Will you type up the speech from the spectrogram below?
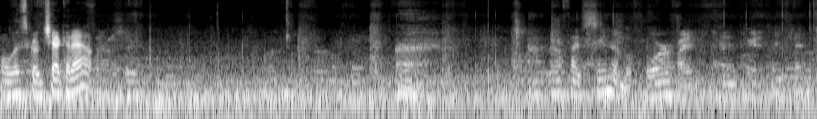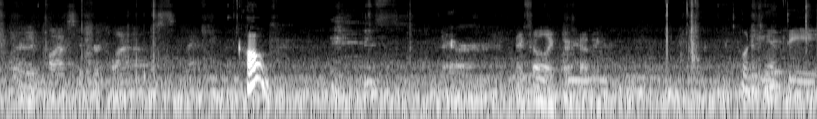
Well, let's go check it out. I don't know if I've seen them before, if I hadn't paid attention. Are they plastic or glass? Oh, They are. They feel like they're heavy. looking at the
